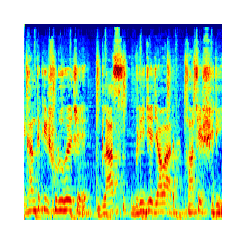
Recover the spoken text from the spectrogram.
এখান থেকেই শুরু হয়েছে গ্লাস ব্রিজে যাওয়ার কাঁচের সিঁড়ি।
